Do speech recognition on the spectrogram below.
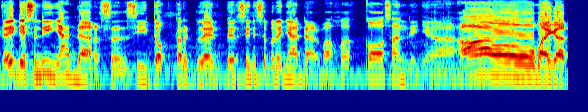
Jadi dia sendiri nyadar, si Dr. Glenn Pierce ini sebenarnya nyadar bahwa kalau seandainya, oh my god,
